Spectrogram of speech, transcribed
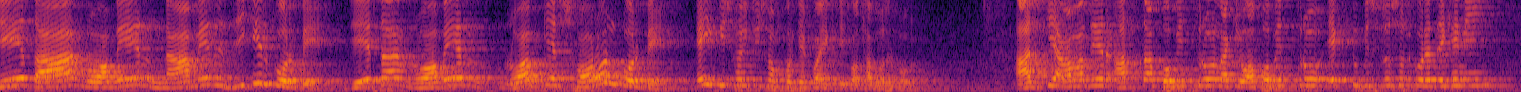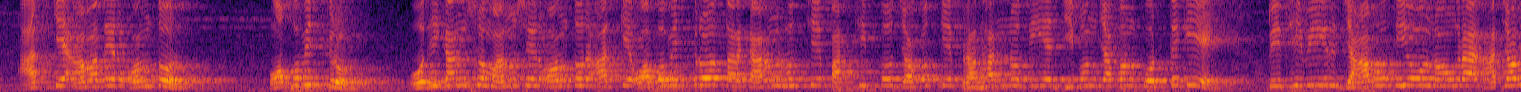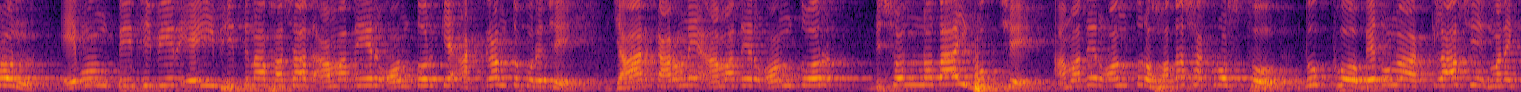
যে তার রবের নামের জিকির করবে, যে তার রবের, রবকে স্মরণ করবে, এই বিষয়টি সম্পর্কে কয়েকটি কথা বলব। আজকে আমাদের আত্মা পবিত্র নাকি অপবিত্র একটু বিশ্লেষণ করে দেখে নিই। আজকে আমাদের অন্তর অপবিত্র। অধিকাংশ মানুষের অন্তর আজকে অপবিত্র, তার কারণ হচ্ছে পার্থিব্য জগৎকে প্রাধান্য দিয়ে জীবনযাপন করতে গিয়ে পৃথিবীর যাবতীয় নোংরা আচরণ এবং পৃথিবীর এই ফিতনা ফাসাদ আমাদের অন্তরকে আক্রান্ত করেছে, যার কারণে আমাদের অন্তর বিষণ্নতায় ভুগছে। আমাদের অন্তর হতাশাগ্রস্ত, দুঃখ, বেদনা, ক্লাসে মানে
